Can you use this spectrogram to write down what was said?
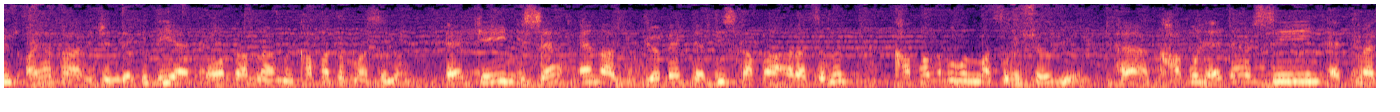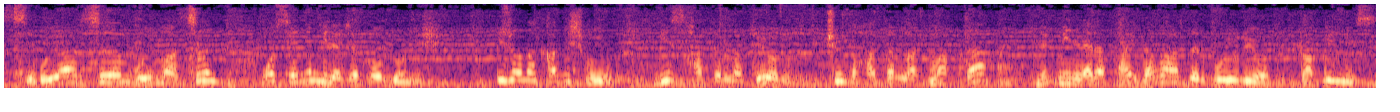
yüz, ayak haricindeki diğer organlarının kapatılmasını, erkeğin ise en az göbekle diz kapağı arasının kapalı bulunmasını söylüyor. He, kabul edersin, etmezsin, uyarsın, uymazsın, o senin bilecek olduğun iş. Biz ona karışmıyoruz. Biz hatırlatıyoruz. Çünkü hatırlatmakta müminlere fayda vardır buyuruyor Rabbimiz.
